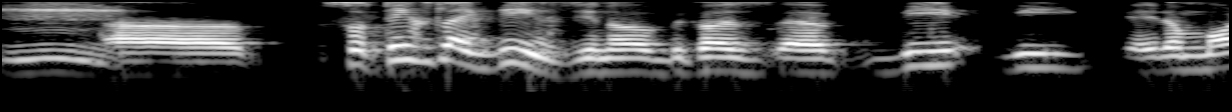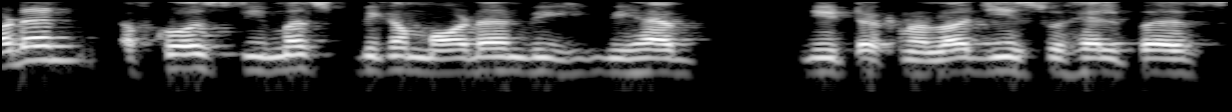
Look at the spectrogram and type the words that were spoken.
Mm. Uh, so things like these, you know, because uh, we we you know modern, of course, we must become modern. We we have new technologies to help us,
